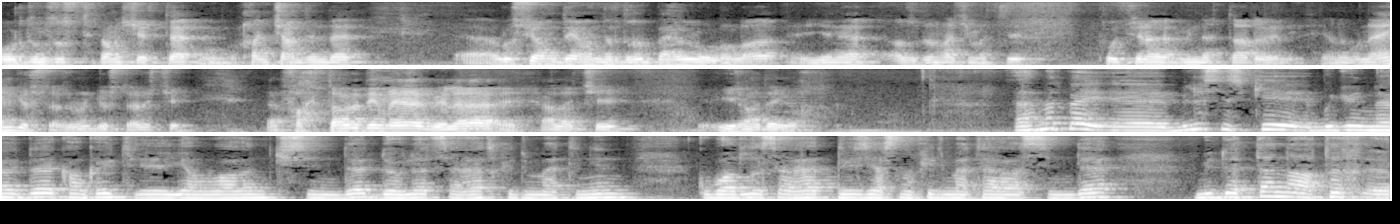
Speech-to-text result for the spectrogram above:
Ordumuzu Stepanakert-də, Xan kəndində Rusiyanın dayandırdığı bəlli olur. Yenə Azərbaycan hakimiyyəti Putinə minnətdarlıq eləyir. Yəni bu nəyin göstərir? Bunu göstərir ki, e, faktları deməyə belə e, hələ ki iradə yoxdur. Əhməd bəy, e, bilirsiniz ki, bu günlərdə konkret e, yanvarın 2-sində Dövlət Sərhəd Xidmətinin Qubadlı Sərhəd Diviziyasının xidməti ərazisində müddətdən artıq e,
